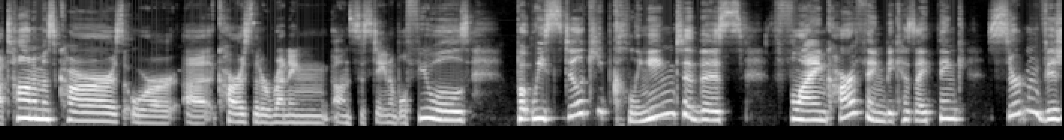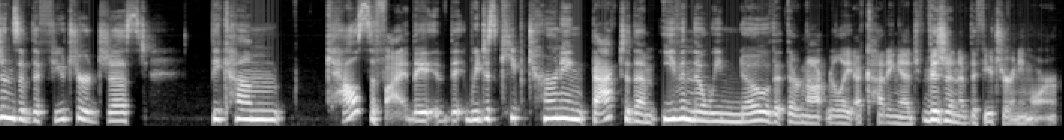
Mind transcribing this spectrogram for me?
autonomous cars or uh, cars that are running on sustainable fuels. But we still keep clinging to this flying car thing because I think certain visions of the future just become calcified. They, they, we just keep turning back to them even though we know that they're not really a cutting edge vision of the future anymore.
